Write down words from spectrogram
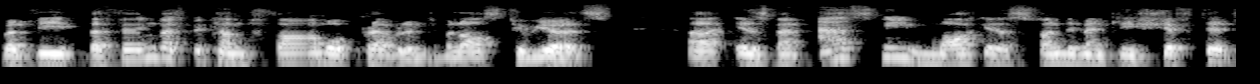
But the, the thing that's become far more prevalent in the last two years uh, is that as the market has fundamentally shifted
